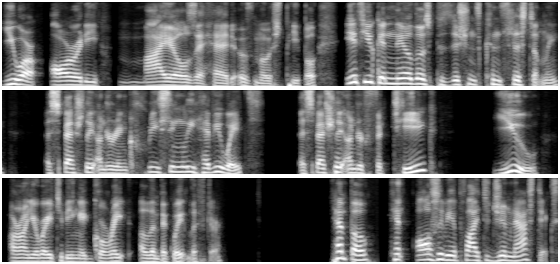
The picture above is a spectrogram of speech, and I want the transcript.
you are already miles ahead of most people. If you can nail those positions consistently, especially under increasingly heavy weights, especially under fatigue, you are on your way to being a great Olympic weightlifter. Tempo can also be applied to gymnastics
